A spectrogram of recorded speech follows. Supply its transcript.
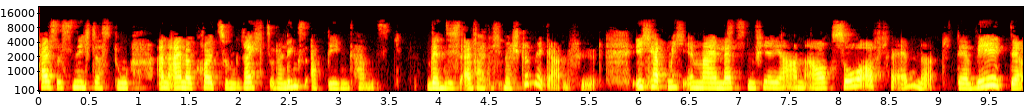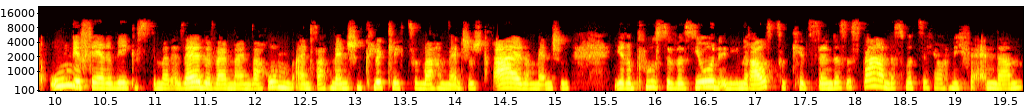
heißt es nicht, dass du an einer Kreuzung rechts oder links abbiegen kannst, wenn sich einfach nicht mehr stimmig anfühlt. Ich habe mich in meinen letzten vier Jahren auch so oft verändert. Der Weg, der ungefähre Weg ist immer derselbe, weil mein Warum einfach Menschen glücklich zu machen, Menschen strahlen und Menschen ihre puste Version in ihnen rauszukitzeln, das ist da und das wird sich auch nicht verändern.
